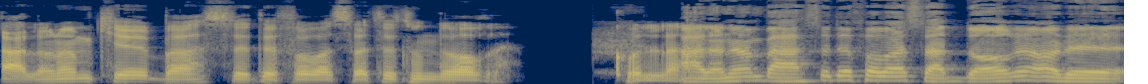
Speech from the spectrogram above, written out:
الانم که بحث دفاع وسطتون داغه. کلا. الان هم بحث دفاع وسط داغه. آره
